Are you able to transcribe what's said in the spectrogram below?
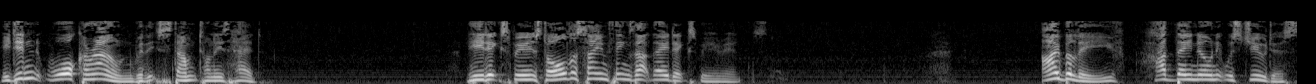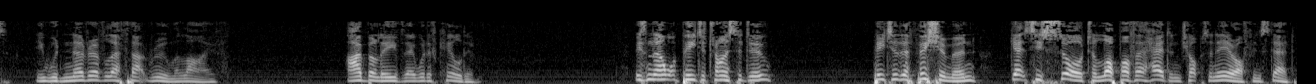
He didn't walk around with it stamped on his head. He'd experienced all the same things that they'd experienced. I believe, had they known it was Judas, he would never have left that room alive. I believe they would have killed him. Isn't that what Peter tries to do? Peter the fisherman gets his sword to lop off a head and chops an ear off instead.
